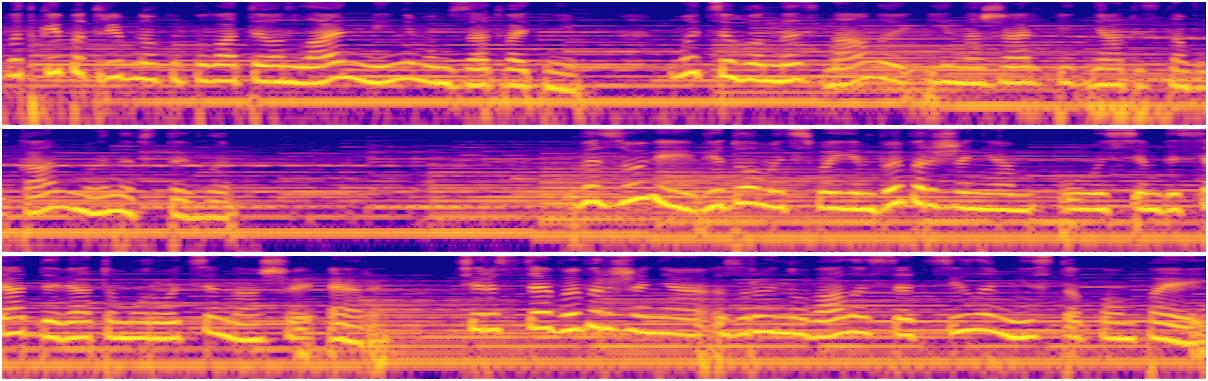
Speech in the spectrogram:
квитки потрібно купувати онлайн мінімум за два дні. Ми цього не знали і, на жаль, піднятись на вулкан ми не встигли. Везувій відомий своїм виверженням у 79-му році нашої ери. Через це виверження зруйнувалося ціле місто Помпеї.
